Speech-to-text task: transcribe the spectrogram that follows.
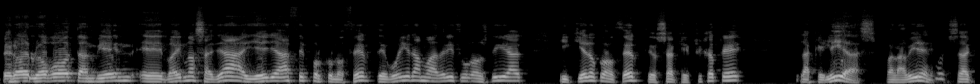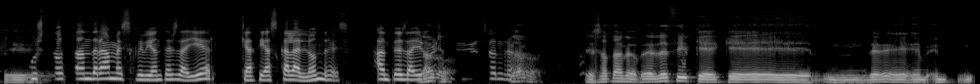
pero luego también eh, va a ir más allá y ella hace por conocerte. Voy a ir a Madrid unos días y quiero conocerte. O sea que fíjate la que lías para bien. O sea que... Justo Sandra me escribió antes de ayer que hacía escala en Londres. Antes de ayer claro, Sandra. Exactamente. Es decir, que, que mm, em, em,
